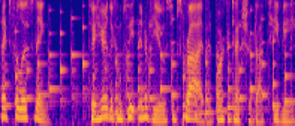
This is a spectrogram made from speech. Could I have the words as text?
Thanks for listening. To hear the complete interview, subscribe at marketecture.tv.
